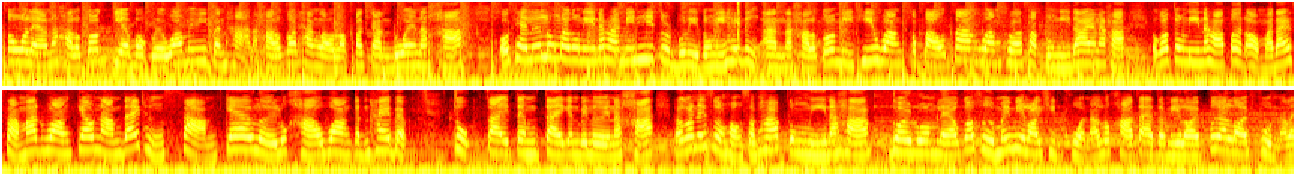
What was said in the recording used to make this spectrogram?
โต้แล้วนะคะ แล้วก็เกียร์บอกเลยว่าไม่มีปัญหานะคะ แล้วก็ทางเรารับประกันด้วยนะคะ โอเคเลื่อนลงมาตรงนี้นะคะ มีที่จุดบุหรี่ตรงนี้ให้ 1 อันนะคะ แล้วก็มีที่วางกระเป๋าตังวางโทรศัพท์ตรงนี้ได้นะคะ แล้วก็ตรงนี้นะคะ เปิดออกมาได้สามารถวางแก้วน้ำได้ถึง 3 แก้วเลยลูกค้าวางกันให้แบบจุใจเต็มใจกันไปเลยนะคะ แล้วก็ในส่วนของสภาพตรงนี้นะคะ โดยรวมแล้วก็คือไม่มีรอยขีดข่วนนะลูกค้า แต่อาจจะมีรอยเปื้อนรอยฝุ่นอะไร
